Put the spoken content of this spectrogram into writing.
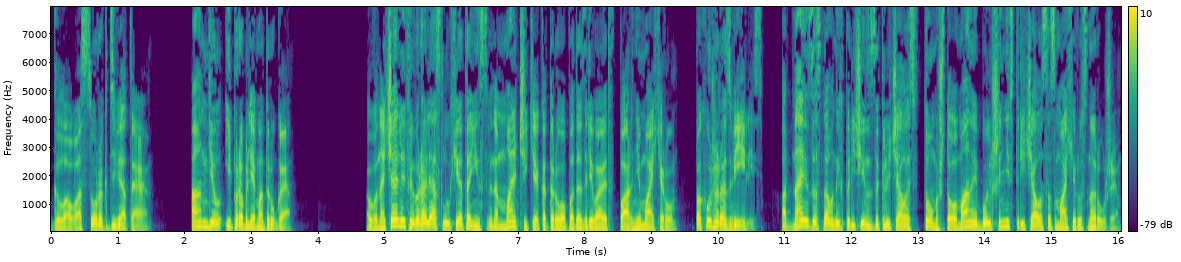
Глава 49. Ангел и проблема друга. В начале февраля слухи о таинственном мальчике, которого подозревают в парне Махеру, похоже, развеялись. Одна из основных причин заключалась в том, что Аманы больше не встречался с Махеру снаружи.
